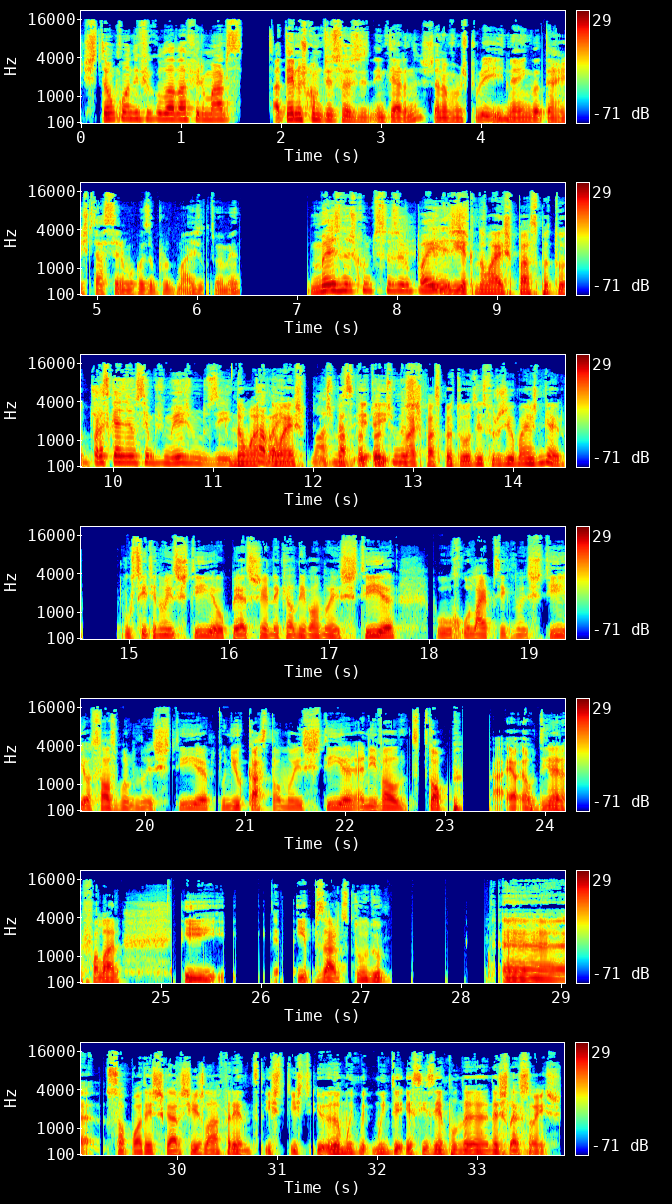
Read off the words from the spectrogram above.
estão com dificuldade a afirmar-se até nas competições internas? Já não vamos por aí, né? A Inglaterra está a ser uma coisa por demais ultimamente. Mas nas competições Eu europeias diria que não há espaço para todos. parece que ganham sempre os mesmos e Não há, tá não, há, não há espaço mas, para todos, mas não há espaço para todos e surgiu mais dinheiro. O City não existia, o PSG naquele nível não existia, o, o Leipzig não existia, o Salzburgo não existia, o Newcastle não existia, a nível de top. Ah, É, é o dinheiro a falar. E, e apesar de tudo, ah, só podem chegar X lá à frente. Isto, isto- eu dou muito, muito esse exemplo na- nas seleções.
